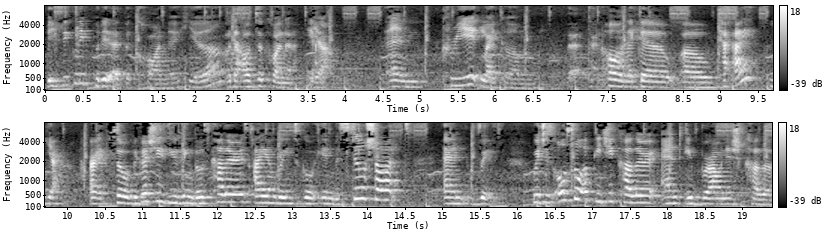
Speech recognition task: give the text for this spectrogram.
basically put it at the corner here. Uh, the outer corner. Yeah. And create like um that kind of Oh, like a, cat eye? yeah. Alright, so because she's using those colors, I am going to go in with Still Shot and Riff, which is also a peachy color and a brownish color.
